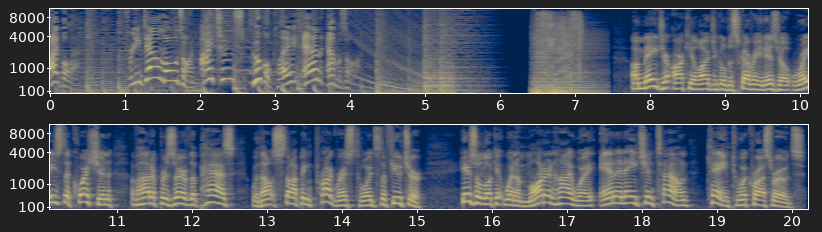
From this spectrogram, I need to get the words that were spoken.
Bible app. Free downloads on iTunes, Google Play, and Amazon. A major archaeological discovery in Israel raised the question of how to preserve the past without stopping progress towards the future. Here's a look at when a modern highway and an ancient town came to a crossroads.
